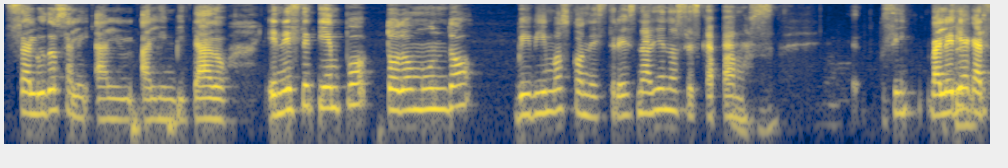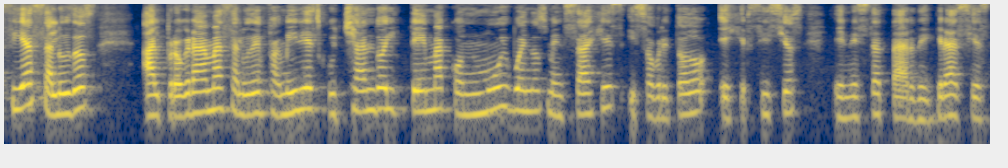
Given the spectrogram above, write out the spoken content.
Saludos al, invitado. En este tiempo, todo mundo vivimos con estrés, nadie nos escapamos. Sí, Valeria García, saludos al programa Salud en Familia, escuchando el tema con muy buenos mensajes y sobre todo ejercicios en esta tarde. Gracias.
